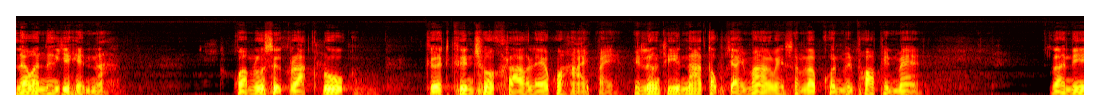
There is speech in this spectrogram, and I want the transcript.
แล้ววันหนึ่งจะเห็นนะ ความรู้สึกรักลูกเกิดขึ้นชั่วคราวแล้วก็หายไป เป็นเรื่องที่น่าตกใจมากเลยสำหรับคนเป็นพ่อเป็นแม่ แล้วนี้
